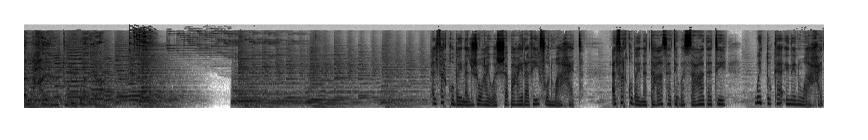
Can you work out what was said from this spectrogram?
الحياة رواية. الفرق بين الجوع والشبع رغيف واحد. الفرق بين التعاسة والسعادة ود كائن واحد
